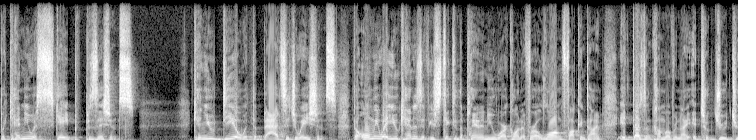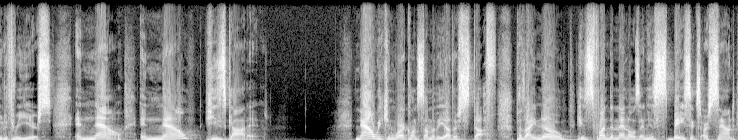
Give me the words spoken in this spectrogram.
But can you escape positions? Can you deal with the bad situations? The only way you can is if you stick to the plan and you work on it for a long fucking time. It doesn't come overnight. It took Drew two to three years. And now, and now he's got it. Now we can work on some of the other stuff because I know his fundamentals and his basics are sound.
